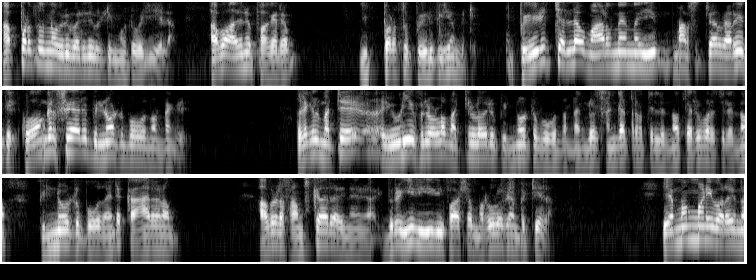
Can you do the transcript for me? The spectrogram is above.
അപ്പുറത്തുനിന്ന് ഒരു പരിധി വിട്ട് ഇങ്ങോട്ട് വരികയില്ല. അപ്പോൾ അതിന് പകരം ഇപ്പുറത്ത് പേടിപ്പിക്കാൻ പറ്റും. പേടിച്ചല്ല മാറുന്നതെന്ന് ഈ മാസ്റ്റർക്ക് അറിയത്തില്ല. കോൺഗ്രസ്സുകാർ പിന്നോട്ട് പോകുന്നുണ്ടെങ്കിൽ അല്ലെങ്കിൽ മറ്റ് യു ഡി എഫിലുള്ള മറ്റുള്ളവർ പിന്നോട്ട് പോകുന്നുണ്ടെങ്കിൽ സംഘടനത്തിൽ നിന്നോ തെരുവുറത്തിൽ നിന്നോ പിന്നോട്ട് പോകുന്നതിന്റെ കാരണം അവരുടെ സംസ്കാരം അതിനാണ് ഇവർ ഈ രീതി ഭാഷ മറുപടി പറ്റിയില്ല. എം എം മണി പറയുന്ന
